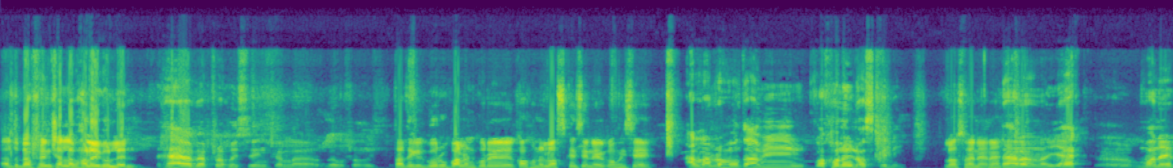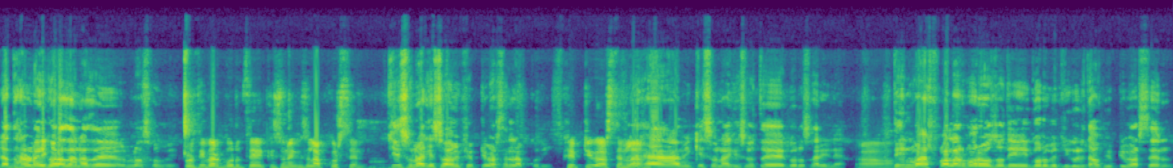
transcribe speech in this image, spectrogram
আর তো ব্যবসা ইনশাল্লাহ ভালোই করলেন। হ্যাঁ ব্যবসা হয়েছে ইনশাল্লাহ ব্যবসা হয়েছে। তাতে কি গরু পালন করে কখনো লস খাইছেন এরকম হয়েছে? আল্লাহর রহমতে আমি কখনোই লস খেলি লস হয় না না? না না না এক মানে এটা ধারণাই করা যায় না যে লস হবে। প্রতিবার গরুতে কিছু না কিছু লাভ করছেন? কিছু না কিছু আমি ফিফটি পার্সেন্ট লাভ করি। ফিফটি পার্সেন্ট লাভ? হ্যাঁ আমি কিছু না কিছুতে গরু ছাড়ি না। তিন মাস পালার পরেও যদি গরু বিক্রি করি তাও ফিফটি পার্সেন্ট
